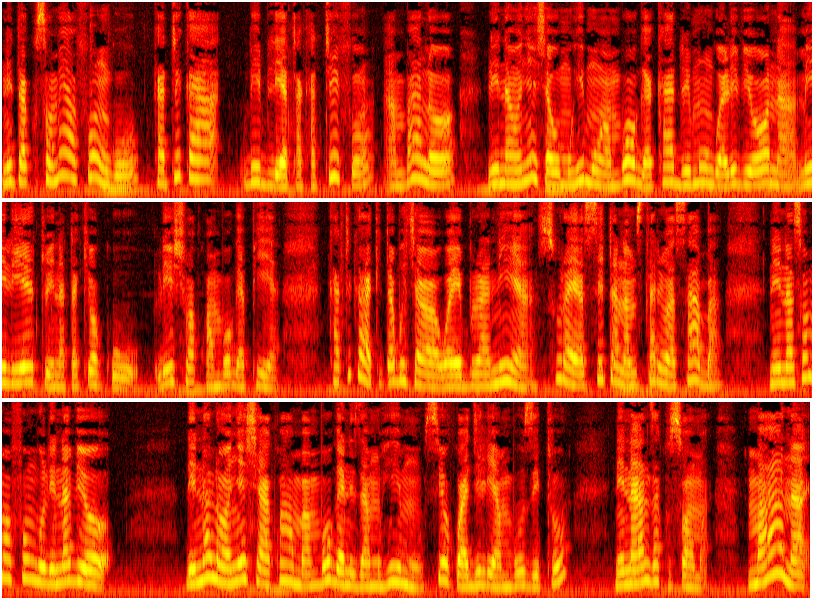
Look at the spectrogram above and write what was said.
Nitakusomea fungu katika Biblia Takatifu ambalo linaonyesha umuhimu wa mboga kadri Mungu alivyoona mili yetu inatakiwa kulishwa kwa mboga pia. Katika kitabu cha Waebrania sura ya sita na mstari wa saba ninasoma fungu linavyo linaloonyesha kwamba mboga ni za muhimu, sio kwa ajili ya mbuzi tu. Ninaanza kusoma: maana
